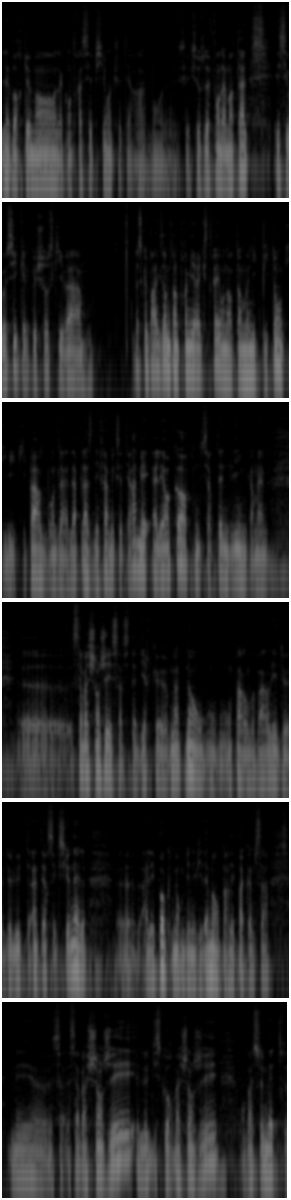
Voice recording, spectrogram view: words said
l'avortement, la contraception, etc. Bon, c'est quelque chose de fondamental. Et c'est aussi quelque chose qui va parce que par exemple, dans le premier extrait, on entend Monique Piton qui, parle de, la, place des femmes, etc. Mais elle est encore d'une certaine ligne quand même. Euh, ça va changer, ça. C'est-à-dire que maintenant, on, on, va parler de, lutte intersectionnelle. Euh, à l'époque, non, bien évidemment, on ne parlait pas comme ça. Mais euh, ça, va changer, le discours va changer. On va se mettre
